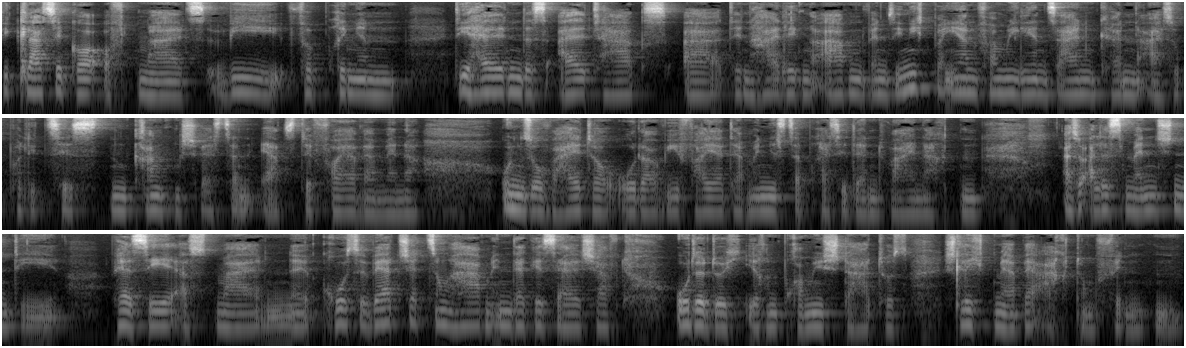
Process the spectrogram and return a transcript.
die Klassiker oftmals, wie verbringen die Helden des Alltags äh, den heiligen Abend, wenn sie nicht bei ihren Familien sein können, also Polizisten, Krankenschwestern, Ärzte, Feuerwehrmänner und so weiter. Oder wie feiert der Ministerpräsident Weihnachten? Also alles Menschen, die per se erstmal eine große Wertschätzung haben in der Gesellschaft oder durch ihren Promi-Status schlicht mehr Beachtung finden.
